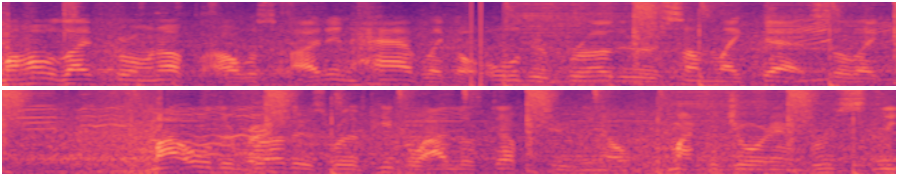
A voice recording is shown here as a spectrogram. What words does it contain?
my whole life growing up, I was I didn't have like an older brother or something like that. So like my older brothers were the people I looked up to. You know, Michael Jordan, Bruce Lee,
